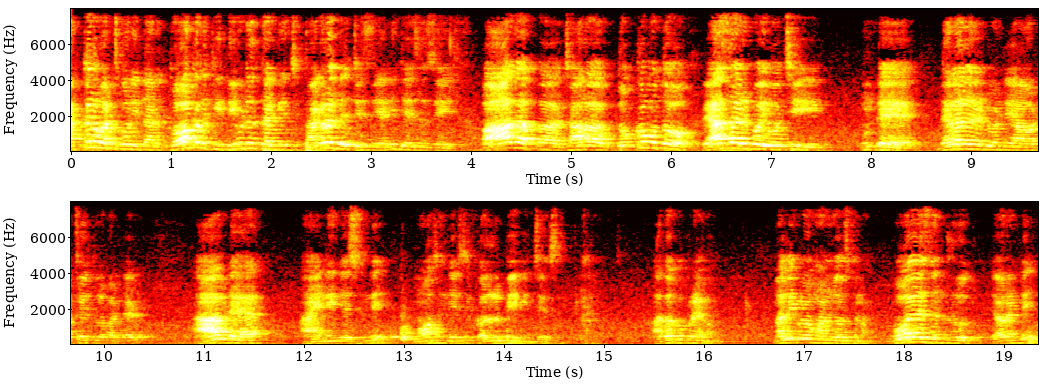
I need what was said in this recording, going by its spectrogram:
నక్కలు పట్టుకొని దాని తోకలకి దివిడలు తగ్గించి తగల తెచ్చేసి అన్ని చేసేసి బాగా చాలా దుఃఖముతో వేసాడిపోయి వచ్చి ఉంటే నెలలైనటువంటి ఆవిడ చేతిలో పడ్డాడు. ఆవిడ ఆయన ఏం చేసింది? మోసం చేసి కళ్ళు పీకించేసింది. అదొక ప్రేమ. మళ్ళీ ఇప్పుడు మనం చూస్తున్నాం. Boaz and Ruth. ఎవరండి?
